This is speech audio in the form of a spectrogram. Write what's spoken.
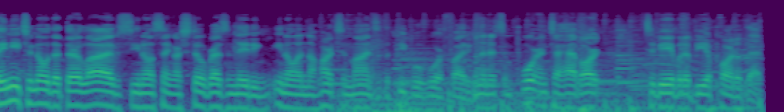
they need to know that their lives, you know, saying are still resonating, you know, in the hearts and minds of the people who are fighting. And then it's important to have art to be able to be a part of that.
